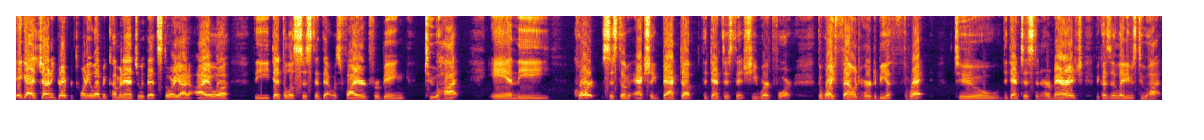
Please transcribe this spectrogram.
Hey guys, Johnny Draper 2011 coming at you with that story out of Iowa. The dental assistant that was fired for being too hot, and the court system actually backed up the dentist that she worked for. The wife found her to be a threat to the dentist and her marriage because the lady was too hot.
